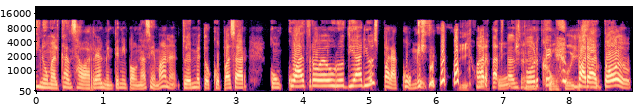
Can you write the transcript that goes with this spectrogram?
y no me alcanzaba realmente ni para una semana. Entonces me tocó pasar con cuatro euros diarios para comida, para pucha, transporte, para todo.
